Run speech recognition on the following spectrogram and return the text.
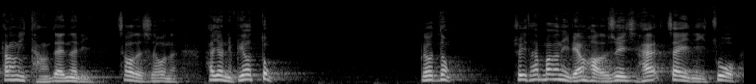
当你躺在那里照的时候呢，他叫你不要动，不要动，所以他帮你量好了，所以还在你做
